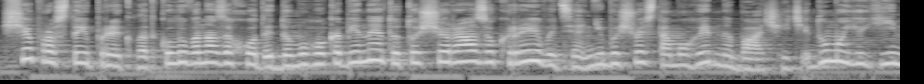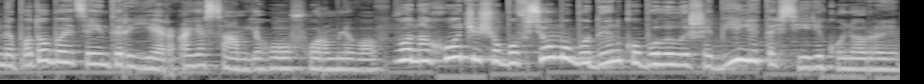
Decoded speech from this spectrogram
Ще простий приклад, коли вона заходить до мого кабінету, то щоразу кривиться, ніби щось там огидне бачить. Думаю, їй не подобається інтер'єр, а я сам його оформлював. Вона хоче, щоб у всьому будинку були лише білі та сірі кольори.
